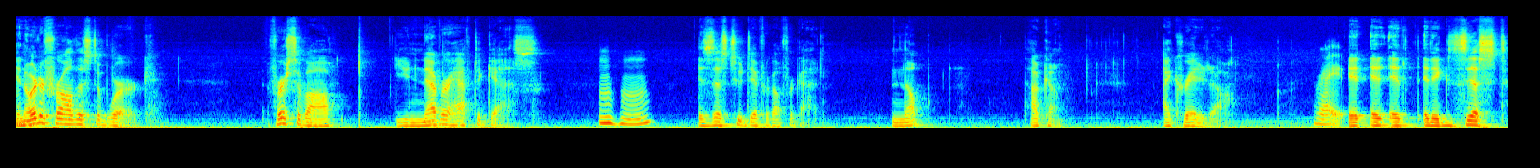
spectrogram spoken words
In order for all this to work, first of all, you never have to guess. Mm-hmm. Is this too difficult for God? Nope. How come? I created it all. Right. It, it, it, it exists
